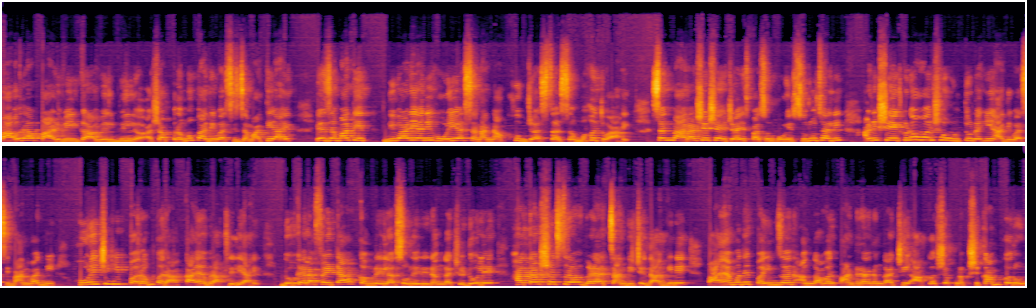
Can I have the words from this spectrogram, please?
पावरा पाडवी गावील भिल्ल अशा प्रमुख आदिवासी जमाती आहेत. या जमातीत दिवाळी आणि होळी या सणांना खूप जास्त असं महत्त्व आहे. सन बाराशे शेहेचाळीसपासून होळी सुरू झाली आणि शेकडो वर्ष उलटूनही आदिवासी बांधवांनी होळीची ही परंपरा कायम राखलेली आहे. डोक्याला फेटा कमरेला सोनेरी रंगाचे डोले हातात शस्त्र गळ्यात चांदीचे दागिने पायामध्ये पैंजण अंगावर पांढऱ्या रंगाची आकर्षक नक्षीकाम करून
